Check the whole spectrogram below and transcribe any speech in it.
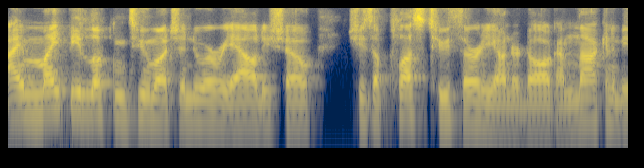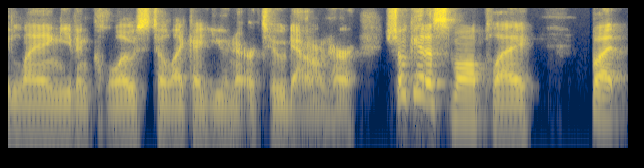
I might be looking too much into a reality show. She's a plus 230 underdog. I'm not going to be laying even close to like a unit or two down on her. She'll get a small play, but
